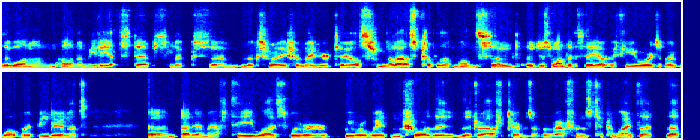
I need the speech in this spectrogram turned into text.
the one on, on immediate steps looks um, looks very familiar to us from the last couple of months. And I just wanted to say a few words about what we've been doing at um, at MFT whilst we were we were waiting for the, the draft terms of reference to come out. That that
